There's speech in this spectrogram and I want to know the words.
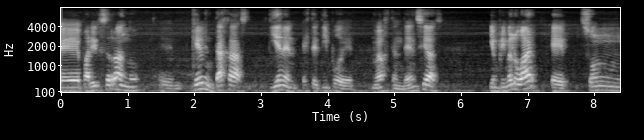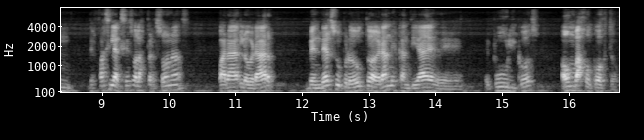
Eh, para ir cerrando, eh, ¿qué ventajas tienen este tipo de nuevas tendencias? Y en primer lugar, eh, son de fácil acceso a las personas para lograr vender su producto a grandes cantidades de, de públicos a un bajo costo.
